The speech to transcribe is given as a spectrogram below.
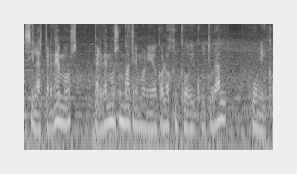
Si las perdemos, perdemos un patrimonio ecológico y cultural único.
